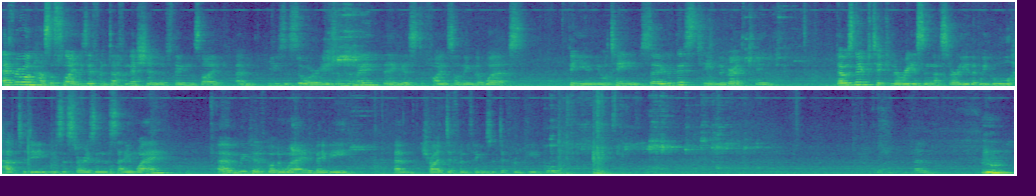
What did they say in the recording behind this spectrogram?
everyone has a slightly different definition of things like um, user stories, and the main thing is to find something that works for you and your team. So with this team, the growth team, there was no particular reason necessarily that we all had to do user stories in the same way. Um, we could have gone away and maybe um, tried different things with different people. Um,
